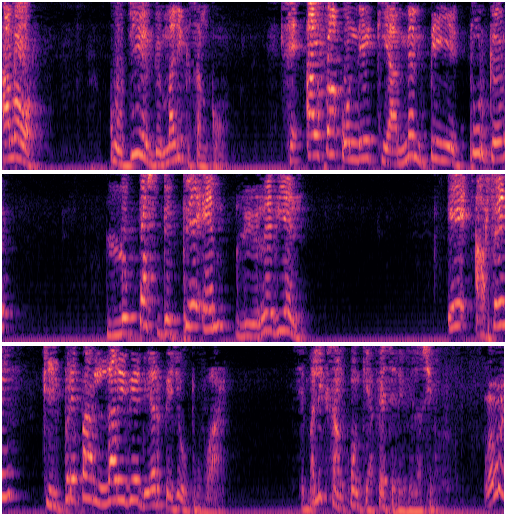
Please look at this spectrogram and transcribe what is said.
Alors qu'au dire de Malik Sankon, c'est Alpha Condé qui a même payé pour que le poste de PM lui revienne et afin qu'il prépare l'arrivée du RPG au pouvoir. C'est Malik Sankon qui a fait ces révélations. Oui, oui,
